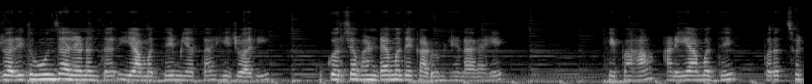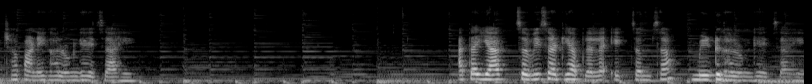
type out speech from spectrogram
ज्वारी धुवून झाल्यानंतर यामध्ये मी आता ही ज्वारी कुकरच्या भांड्यामध्ये काढून घेणार आहे. हे पहा आणि यामध्ये परत स्वच्छ पाणी घालून घ्यायचं आहे. आता यात चवीसाठी आपल्याला एक चमचा मीठ घालून घ्यायचं आहे.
